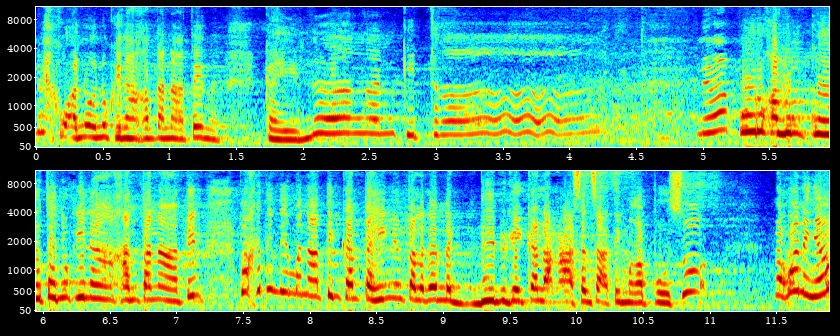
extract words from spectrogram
Diba, kung ano-ano kinakanta natin. Kailangan kita. Di ba? Puro kalungkutan yung kinakanta natin. Bakit hindi man natin kantahin yung talagang nagbibigay kalakasan sa ating mga puso? Nakuha ninyo?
